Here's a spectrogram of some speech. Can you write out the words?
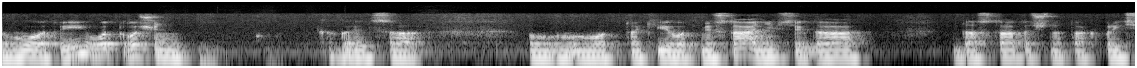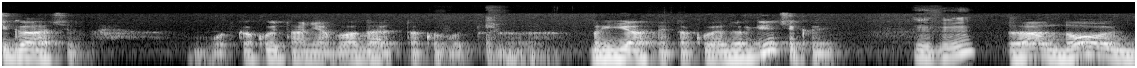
Вот, и вот очень, как говорится, вот такие вот места, они всегда достаточно так притягательны. Вот какой-то они обладают такой вот э, приятной такой энергетикой, угу. да, но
